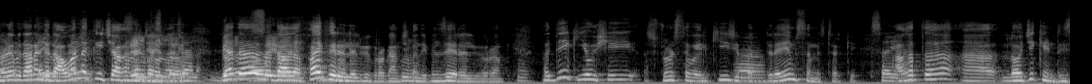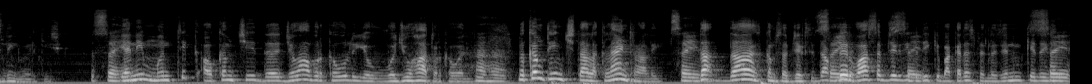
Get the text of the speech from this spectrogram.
سړی به دا رنګ دعوه نه کوي چې هغه نه جایز بیا دا د فایف ایئر ایل بی پروګرام چې باندې پنځه ایئر ایل بی پروګرام په دې کې یو شی سټوډنټس ته ویل کیږي په دریم سمستر کې هغه ته لوجیک اینډ ریزنینګ ویل کیږي صحیح یعنی منطق او کم چې د جواب ورکول یو وجوهات ورکول نو کم ټیم چې تعالی کلاینټ رالی دا دا کم سبجیکټ دا ډیر وا سبجیکټ دی کې باقاعده سپیشلایزیشن کې دی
